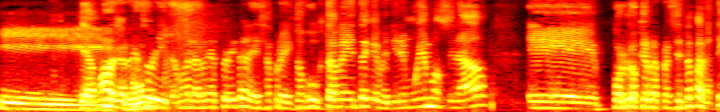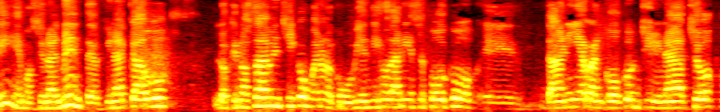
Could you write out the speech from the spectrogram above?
Y, vamos a hablar de eso ahorita, vamos a hablar de eso ahorita, de ese proyecto justamente que me tiene muy emocionado eh, por lo que representa para ti emocionalmente. Al fin y al cabo, los que no saben, chicos, bueno, como bien dijo Dani hace poco, eh, Dani arrancó con Chirinacho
